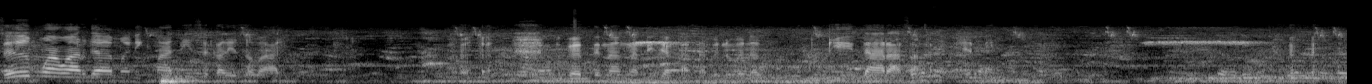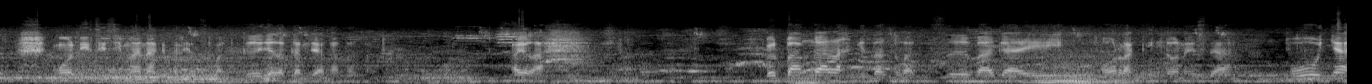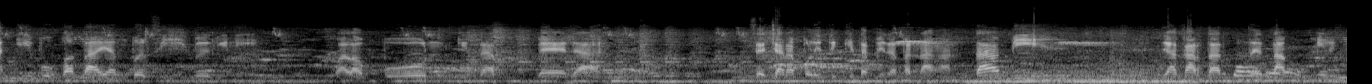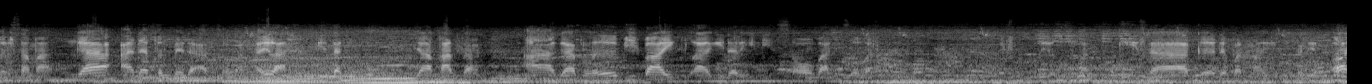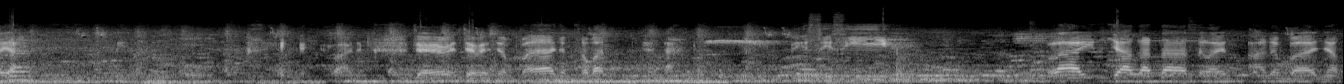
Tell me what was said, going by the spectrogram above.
Semua warga menikmati sekali sobat. ketenangan di Jakarta benar-benar kita rasakan jadi mau di sisi mana kita lihat sobat? Kejelekan Jakarta. Ayolah. Berbanggalah kita sobat sebagai orang Indonesia. Punya ibu kota yang bersih begini walaupun kita beda. Secara politik kita beda pandangan. Tapi Jakarta tetap milik bersama. Nggak ada perbedaan sobat. Ayolah kita dukung Jakarta agar lebih baik lagi dari ini sobat-sobat sobat. Kita ke depan lagi. Kita lihat oh ya. Banyak. Cewek-ceweknya banyak sobat di sisi lain Jakarta selain ada banyak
